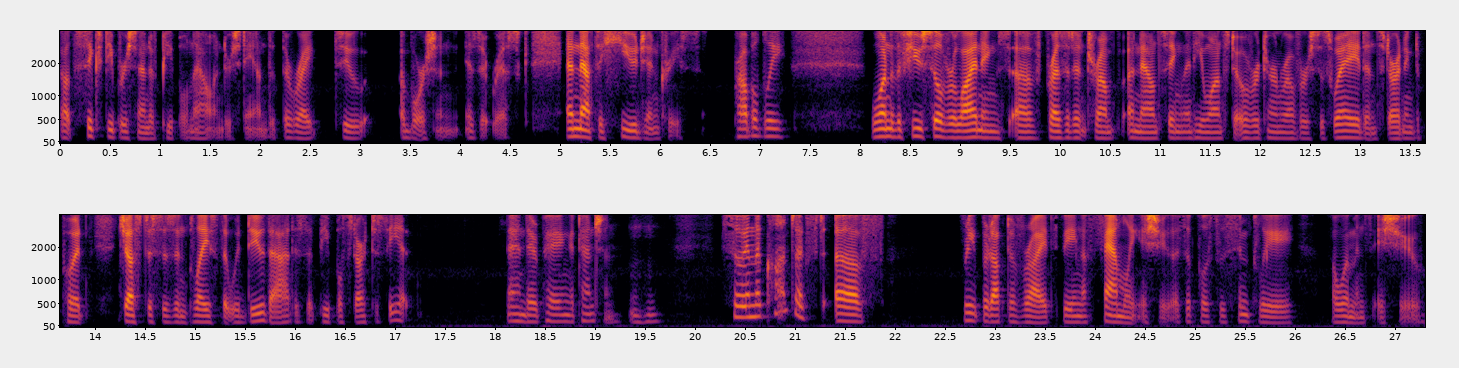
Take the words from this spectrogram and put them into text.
About 60% of people now understand that the right to abortion is at risk. And that's a huge increase probably one of the few silver linings of President Trump announcing that he wants to overturn Roe versus Wade and starting to put justices in place that would do that is that people start to see it. And they're paying attention. Mm-hmm. So, in the context of reproductive rights being a family issue as opposed to simply a women's issue,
